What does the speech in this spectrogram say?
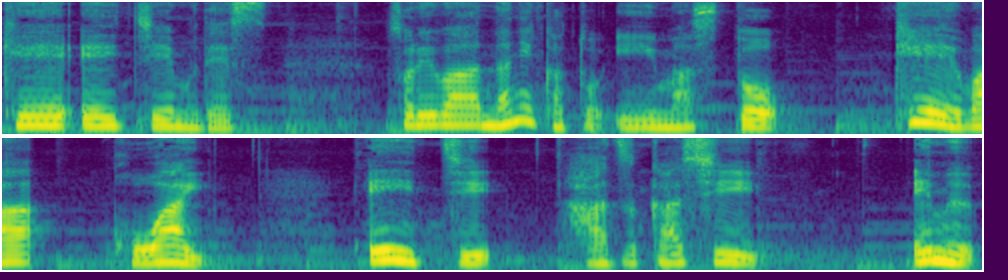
KHM です。それは何かと言いますと K は怖い H 恥ずかしい M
